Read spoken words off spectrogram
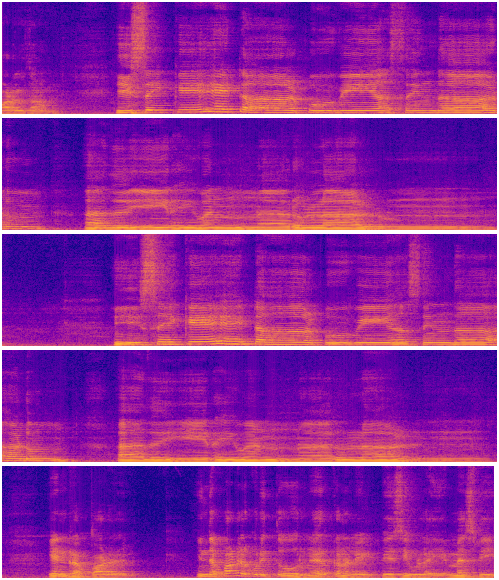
பாடல்தான் இசை கேட்டால் புவி அசைந்தாடும் அது இறைவன் அருளால் இசை கேட்டால் புவி அசைந்தாடும் அது இறைவன் அருளால் என்ற பாடல். இந்த பாடல் குறித்து ஒரு நேர்காணலில் பேசியுள்ள எம்எஸ்வி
